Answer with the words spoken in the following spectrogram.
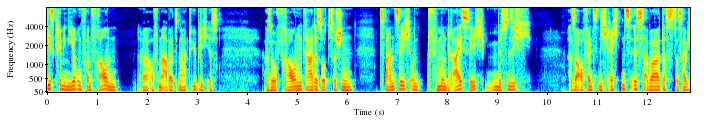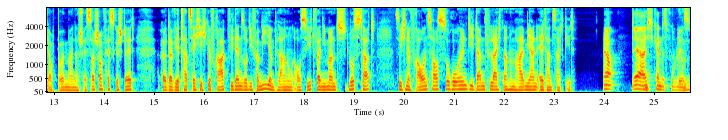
Diskriminierung von Frauen äh, auf dem Arbeitsmarkt üblich ist. Also Frauen gerade so zwischen 20 und 35 müssen sich, also auch wenn es nicht rechtens ist, aber das, das habe ich auch bei meiner Schwester schon festgestellt, äh, da wird tatsächlich gefragt, wie denn so die Familienplanung aussieht, weil niemand Lust hat, sich eine Frau ins Haus zu holen, die dann vielleicht nach einem halben Jahr in Elternzeit geht. Ja, ja, ich kenne das Problem. Also,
